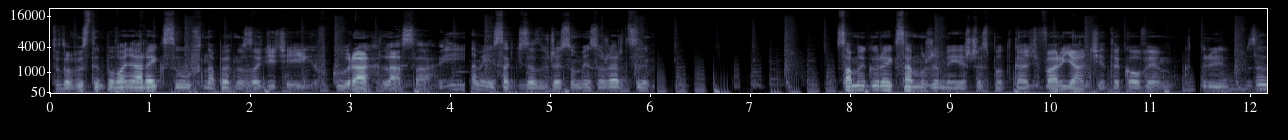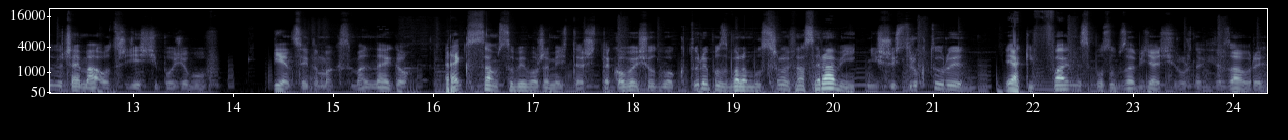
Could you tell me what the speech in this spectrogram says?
Co do występowania Rexów, na pewno znajdziecie ich w górach, lasach i na miejscach, gdzie zazwyczaj są mięsożercy. Samego Rexa możemy jeszcze spotkać w wariancie tekowym, który zazwyczaj ma o 30 poziomów więcej do maksymalnego. Rex sam sobie może mieć też tekowe siodło, które pozwala mu strzelać laserami, niszczyć struktury, jak i w fajny sposób zabijać różne dinozaury.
